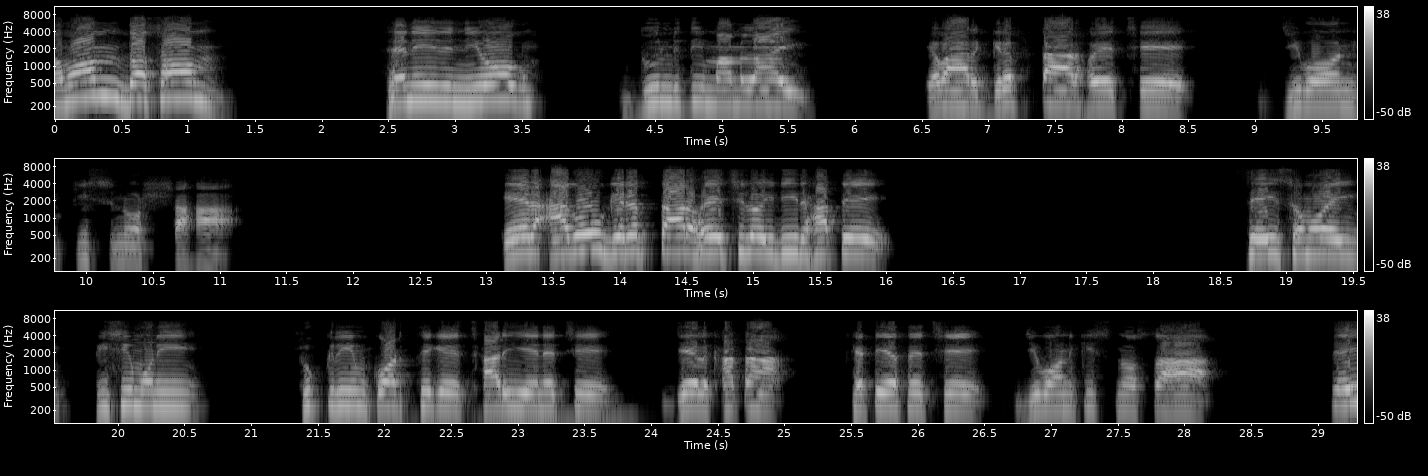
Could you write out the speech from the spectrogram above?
নবম দশম শ্রেণির নিয়োগ দুর্নীতি মামলায় এবার গ্রেপ্তার হয়েছে জীবন কৃষ্ণ সাহা। এর আগেও গ্রেপ্তার হয়েছিল ইডির হাতে। সেই সময় পিসিমণি সুপ্রিম কোর্ট থেকে ছাড়িয়ে এনেছে, জেল খাটা, খেটে এসেছে জীবন কৃষ্ণ সাহা। সেই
